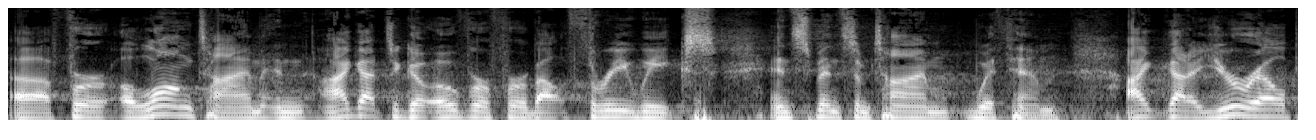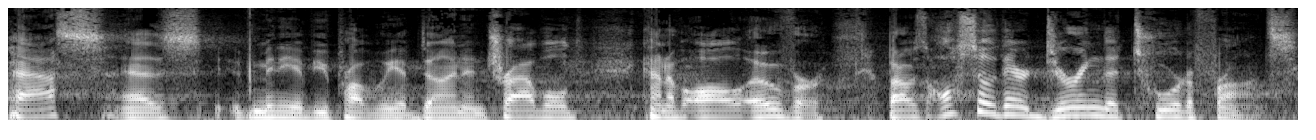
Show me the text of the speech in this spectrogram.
uh, for a long time, and I got to go over for about three weeks and spend some time with him. I got a Eurail pass, as many of you probably have done, and traveled kind of all over. But I was also there during the Tour de France.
